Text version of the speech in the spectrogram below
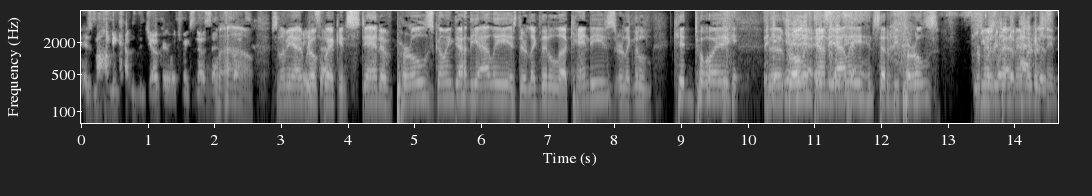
his mom becomes the Joker, which makes no sense. Wow. So let me add real uh, quick. Instead of pearls going down the alley, is there like little uh, candies or like little kid toy uh, Yeah, rolling yeah, down the alley instead of the pearls from He was every holding a Batman packet murder of- scene?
